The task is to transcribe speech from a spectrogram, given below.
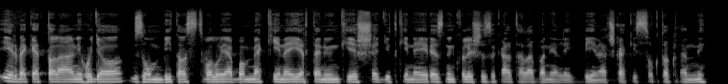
érveket találni, hogy a zombit azt valójában meg kéne értenünk, és együtt kéne éreznünk vele, és ezek általában elég bénácskák is szoktak lenni.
